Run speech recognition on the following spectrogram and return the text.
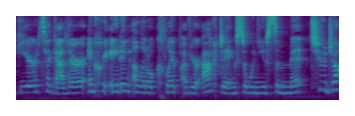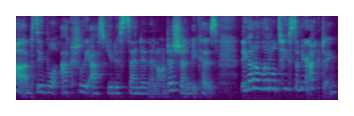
gear together and creating a little clip of your acting so when you submit to jobs they will actually ask you to send in an audition because they got a little taste of your acting.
